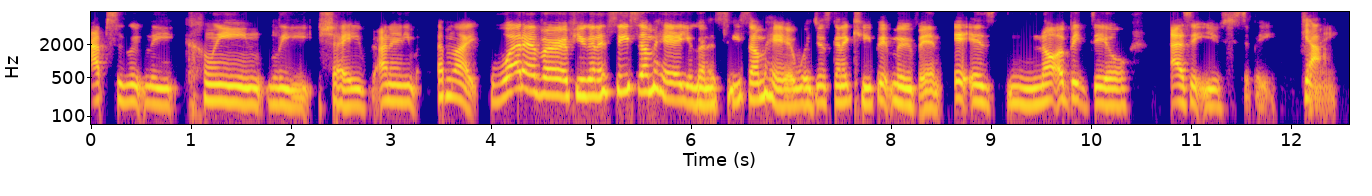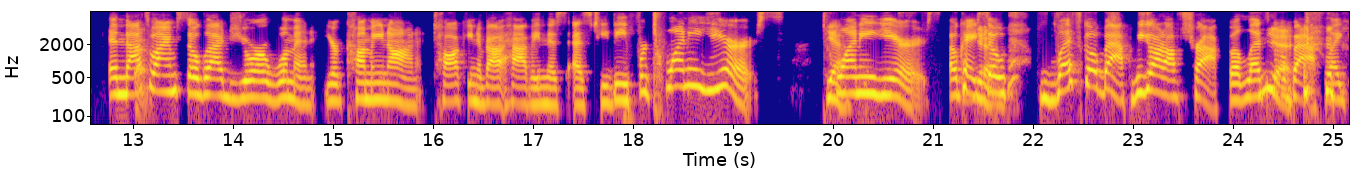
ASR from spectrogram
absolutely cleanly shaved. I don't even, I'm like, whatever. If you're going to see some hair, you're going to see some hair. We're just going to keep it moving. It is not a big deal as it used to be. Yeah. me. And that's why I'm so glad you're a woman. You're coming on talking about having this STD for 20 years. Yeah. 20 years. Okay, Yeah. so let's go back. We got off track, but let's Yeah. go back. Like,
